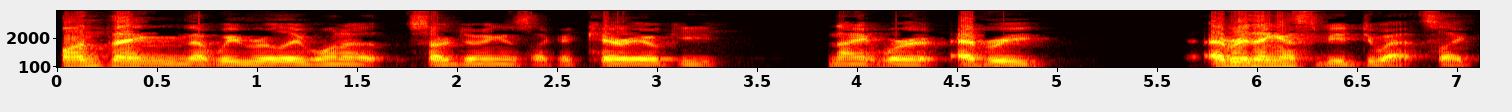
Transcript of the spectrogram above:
fun thing that we really want to start doing is like a karaoke night where every everything has to be duets like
